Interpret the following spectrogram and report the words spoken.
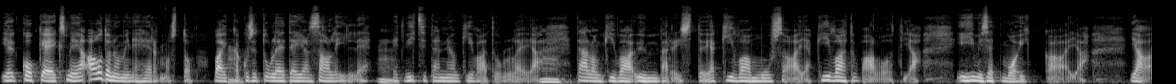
ja kokeeko meidän autonominen hermosto, vaikka mm. kun se tulee teidän salille, mm. että vitsi tänne on kiva tulla ja mm. täällä on kiva ympäristö ja kiva musa ja kivat valot ja ihmiset moikkaa ja, ja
